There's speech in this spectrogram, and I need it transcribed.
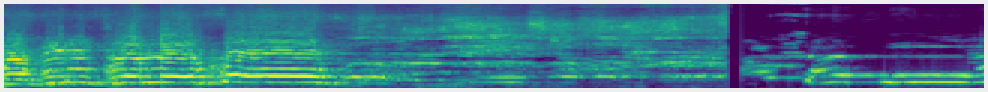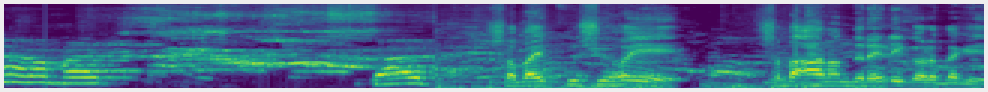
নবীর আমার সবাই খুশি হয়ে সবাই আনন্দ রেলি করে থাকে।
